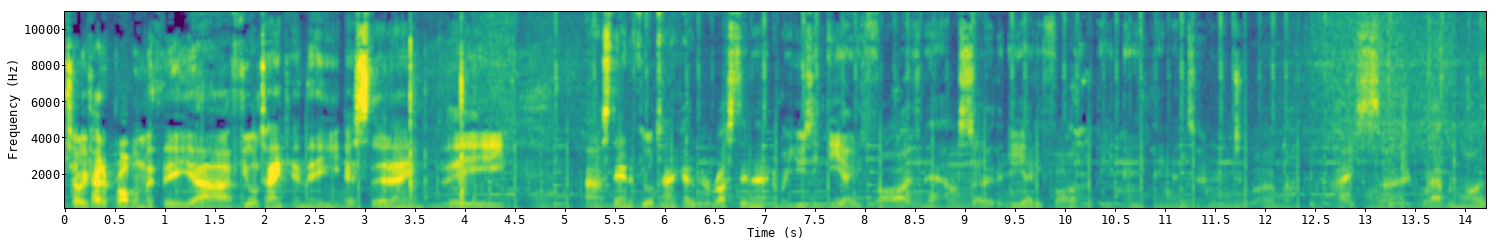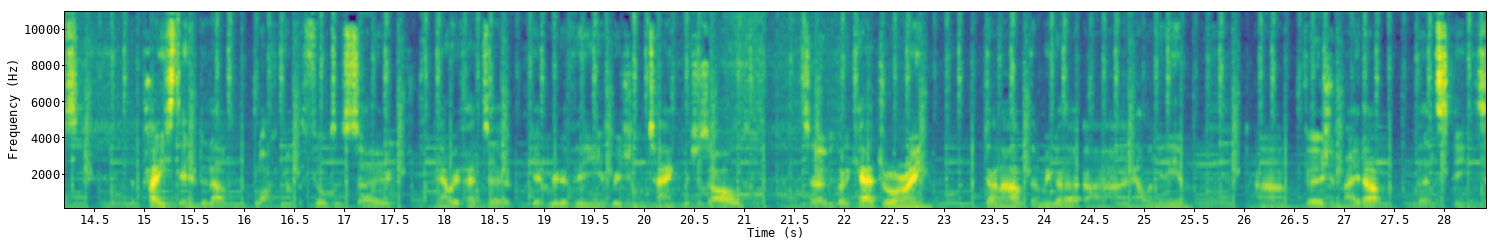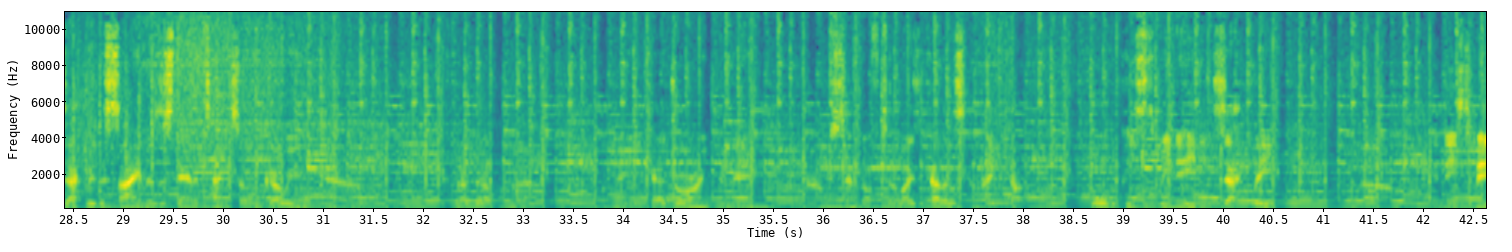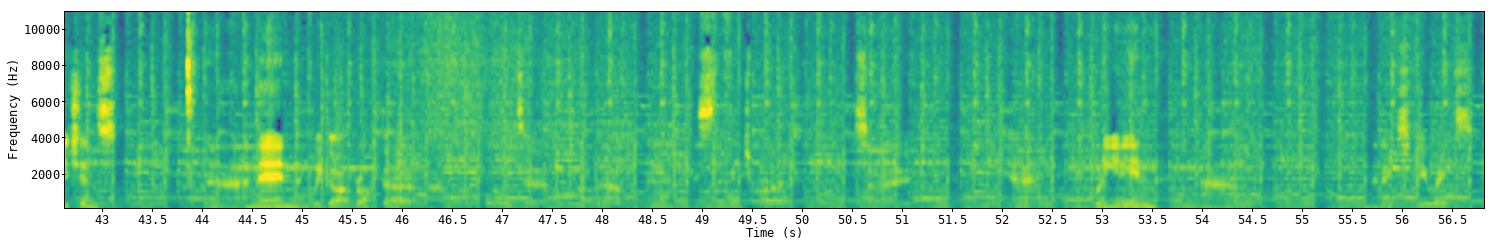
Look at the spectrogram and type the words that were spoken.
So we've had a problem with the uh, fuel tank in the S13. The uh, standard fuel tank had a bit of rust in it and we're using E85 now. So the E85 will eat anything and turn it into a, a big paste. So what happened was the paste ended up blocking up the filters. So now we've had to get rid of the original tank, which is old. So we've got a CAD drawing done up, then we've got a, uh, an aluminium um, version made up that's exactly the same as the standard tank, so it'll go in. Um, we it up on the, on the CAD drawing and then um, send it off to the laser cutters and they cut all the pieces we need exactly um, in these dimensions. Uh, and then we got Broctor um, to roll it up and this is the finished product. So yeah, we'll be putting it in few weeks.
